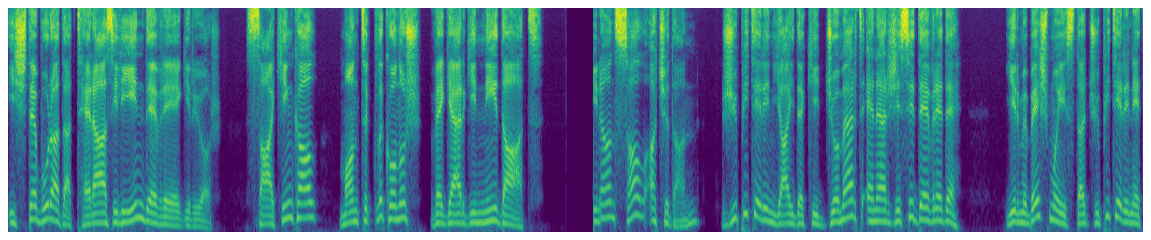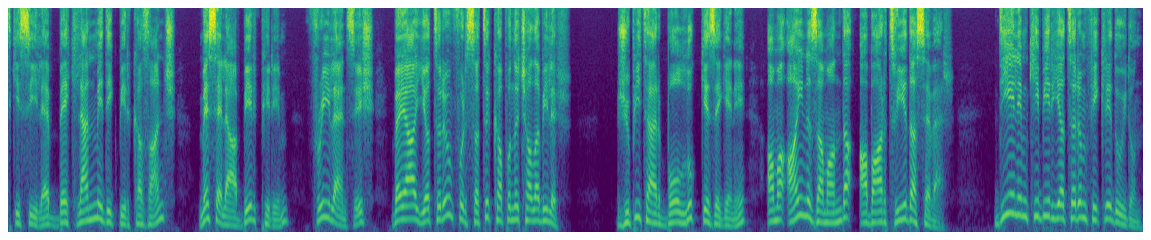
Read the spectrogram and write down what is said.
İşte burada teraziliğin devreye giriyor. Sakin kal, mantıklı konuş ve gerginliği dağıt. İnansal açıdan Jüpiter'in yaydaki cömert enerjisi devrede. 25 Mayıs'ta Jüpiter'in etkisiyle beklenmedik bir kazanç, mesela bir prim, freelance iş veya yatırım fırsatı kapını çalabilir. Jüpiter bolluk gezegeni ama aynı zamanda abartıyı da sever. Diyelim ki bir yatırım fikri duydun.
